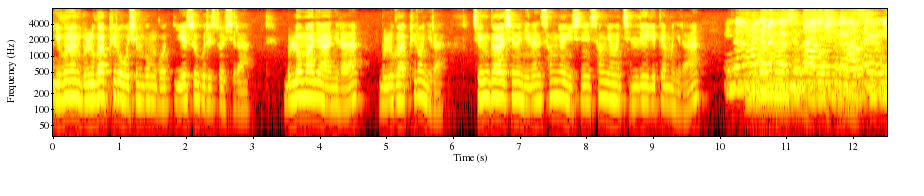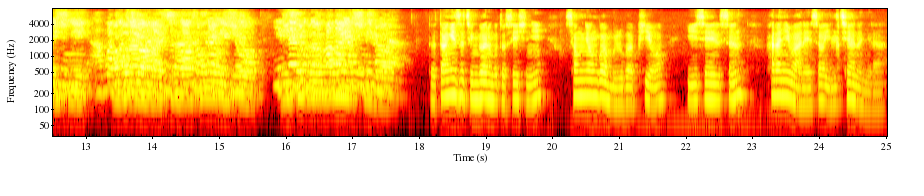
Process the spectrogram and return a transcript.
이분은 물과 피로 오신 분 곧 예수 그리스도시라. 물로만이 아니라 물과 피로니라. 증거하시는 이는 성령이시니 성령은 진리이기 때문이라. 이는 하늘은 증거하시는 이가 세 분이시니 아버지와 말씀과 성령이시요 이 세 분은 하나이시니라. 또 땅에서 증거하는 것도 셋이니 성령과 물과 피요 이 셋은 하나님 안에서 일치하느니라.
